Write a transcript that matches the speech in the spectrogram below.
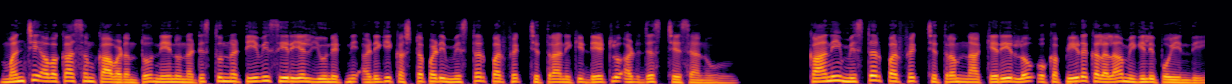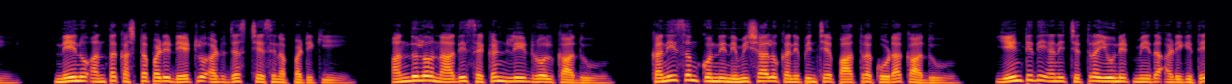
మంచి అవకాశం కావడంతో నేను నటిస్తున్న టీవీ సీరియల్ యూనిట్ని అడిగి కష్టపడి మిస్టర్ పర్ఫెక్ట్ చిత్రానికి డేట్లు అడ్జస్ట్ చేశాను. కానీ మిస్టర్ పర్ఫెక్ట్ చిత్రం నా కెరీర్లో ఒక పీడకలలా మిగిలిపోయింది. నేను అంత కష్టపడి డేట్లు అడ్జస్ట్ చేసినప్పటికీ అందులో నాది సెకండ్ లీడ్ రోల్ కాదు. కనీసం కొన్ని నిమిషాలు కనిపించే పాత్ర కూడా కాదు. ఏంటిది అని చిత్ర యూనిట్ మీద అడిగితే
